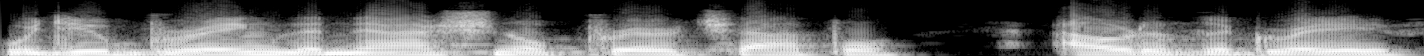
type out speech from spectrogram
would you bring the National Prayer Chapel out of the grave?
